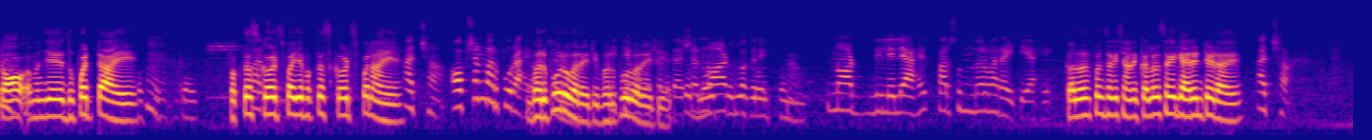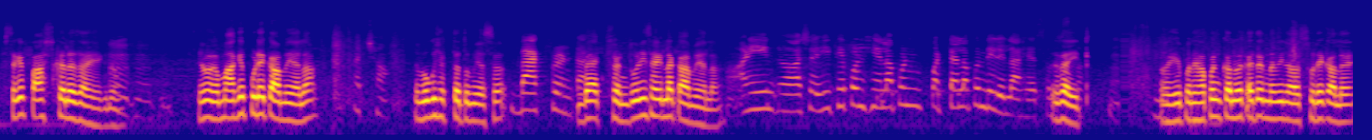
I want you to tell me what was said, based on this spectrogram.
टॉप म्हणजे दुपट्टा आहे. फक्त स्कर्ट्स पाहिजे फक्त स्कर्ट्स पण आहे. अच्छा. ऑप्शन भरपूर आहे. भरपूर व्हरायटी भरपूर व्हरायटी आहे. नॉट वगैरे. नॉट दिलेले आहेत. फार सुंदर व्हरायटी आहे. कलर्स पण सगळे छान आहे कलर सगळे गॅरंटेड आहे. अच्छा. सगळे फास्ट कलर्स आहे एकदम. हम्म, हम्म, हम्म. हे बघा मागे पुढे काम आहे याला. अच्छा. हे बघू शकता तुम्ही असं बॅक फ्रंट बॅक फ्रंट दोन्ही साईडला काम आहे याला. आणि अं, असं इथे पण ह्याला पण पट्ट्याला पण दिलेलं आहे असं राईट हे पण हा पण कलर काहीतरी नवीन आला, सुरेख आलाय.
